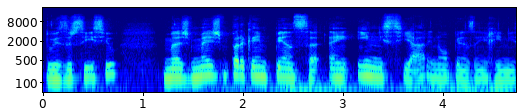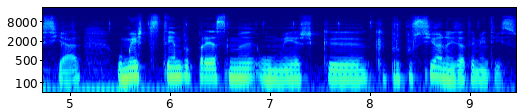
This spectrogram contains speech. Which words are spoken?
do exercício, mas mesmo para quem pensa em iniciar e não apenas em reiniciar, o mês de setembro parece-me um mês que, que proporciona exatamente isso.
